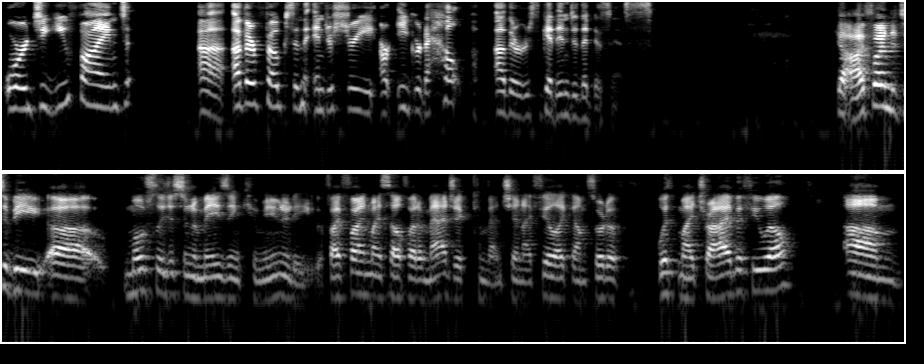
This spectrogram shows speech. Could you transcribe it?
or do you find uh, other folks in the industry are eager to help others get into the business yeah i find it to be uh, mostly just an amazing community if i find myself at a magic convention i feel like i'm sort of with my tribe if you will um,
